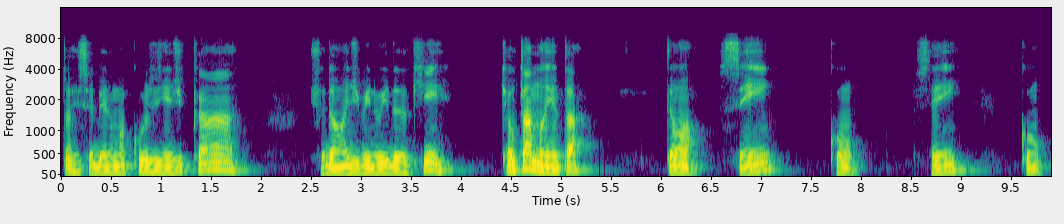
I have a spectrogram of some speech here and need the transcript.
tô recebendo uma corzinha de cá. Deixa eu dar uma diminuída aqui, que é o tamanho, tá? Então, ó, sem com, sem com.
